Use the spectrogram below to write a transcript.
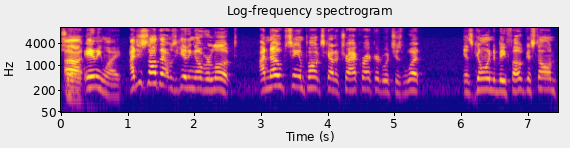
So. Uh, anyway, I just thought that was getting overlooked. I know CM Punk's got a track record, which is what is going to be focused on.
